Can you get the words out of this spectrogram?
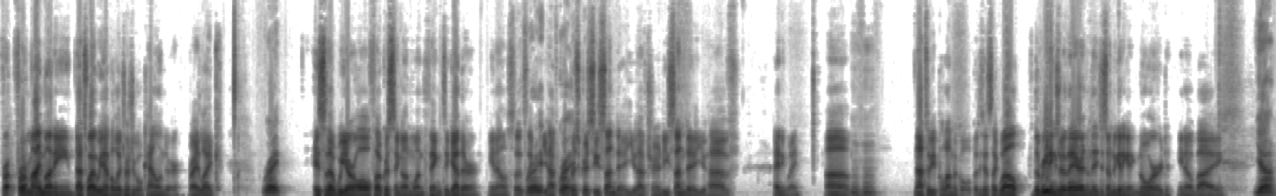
for for my money, that's why we have a liturgical calendar, right? Like. right. is so that we are all focusing on one thing together, you know? So it's like Right, you have Corpus right. Christi Sunday, you have Trinity Sunday, you have anyway. Um Mm-hmm. not to be polemical, but it's just like, well, the readings are there and then they just end up getting ignored, you know, by Yeah.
